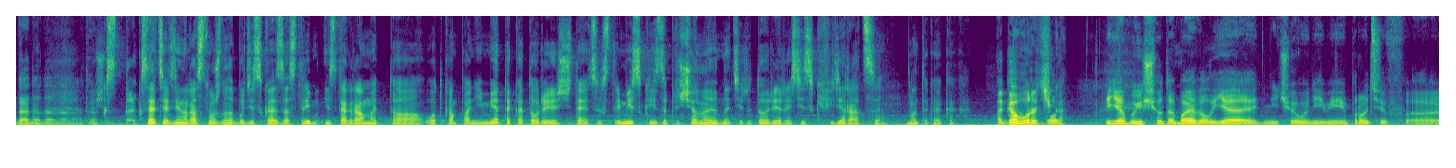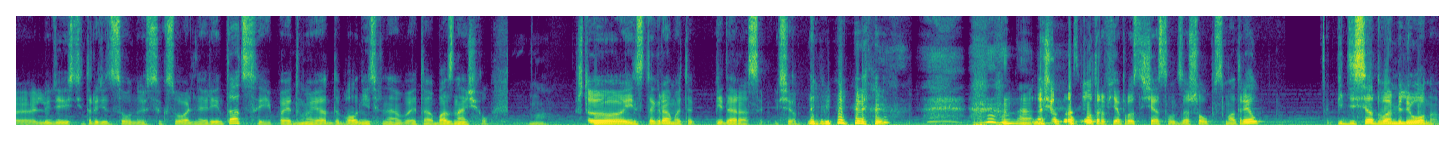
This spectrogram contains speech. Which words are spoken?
да, да, да, да, да Кстати, один раз нужно будет сказать за стрим. Инстаграм это от компании Мета, которая считается экстремистской и запрещенной на территории Российской Федерации. Ну, такая как оговорочка. Вот. Я бы еще добавил, я ничего не имею против э, людей с нетрадиционной сексуальной ориентацией, поэтому mm. я дополнительно это обозначил. Mm что Инстаграм это пидорасы. Все. Насчет просмотров я просто сейчас вот зашел, посмотрел. 52 миллиона.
